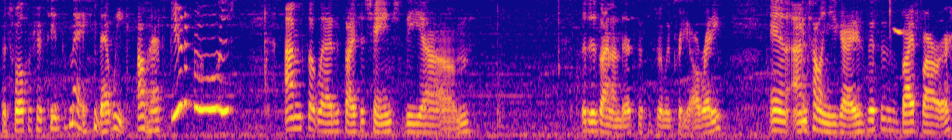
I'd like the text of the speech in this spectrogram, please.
the 12th or 15th of May, that week. Oh, that's beautiful. I'm so glad I decided to change the, um, the design on this. This is really pretty already. And I'm telling you guys, this is by far,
